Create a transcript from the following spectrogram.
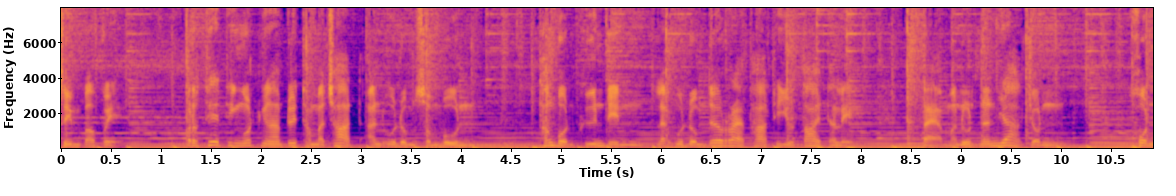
ซิมบับเว ประเทศที่งดงามด้วยธรรมชาติอันอุดมสมบูรณ์ ทั้งบนพื้นดินและอุดมด้วยแร่ธาตุที่อยู่ใต้ทะเล แต่มนุษย์นั้นยากจน คน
